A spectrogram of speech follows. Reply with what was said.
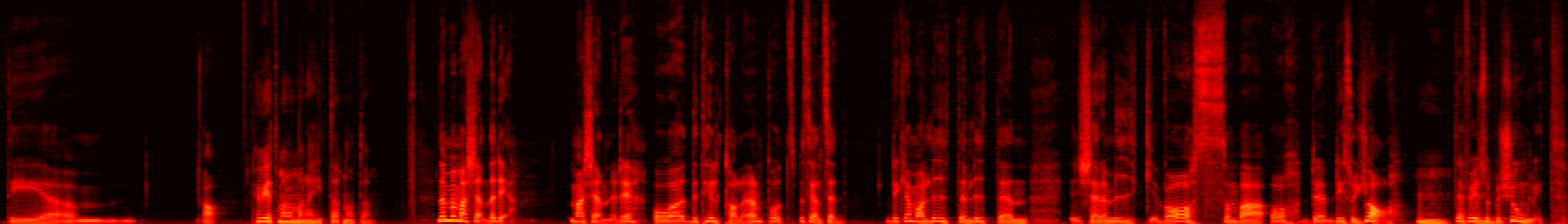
det... Um, ja. Hur vet man om man har hittat något då? Nej men man känner det man känner det och det tilltalar en på ett speciellt sätt. Det kan vara en liten, liten keramikvas som bara, åh, det, det är så jag. Mm. Därför är det så mm. personligt.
